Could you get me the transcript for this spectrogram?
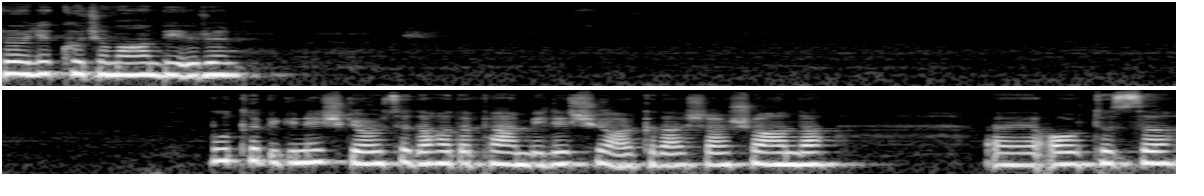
Böyle kocaman bir ürün. Bu tabi güneş görse daha da pembeleşiyor arkadaşlar. Şu anda e, ortası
